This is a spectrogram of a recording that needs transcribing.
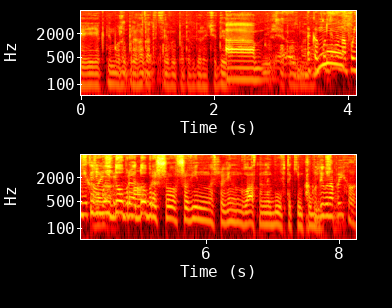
я як не можу пригадати цей випадок, до речі, дивно. А, Пройшло повз мене. Так, а куди вона поїхала Скажімо, і добре, добре, що, що він що він власне не був таким А куди вона поїхала?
